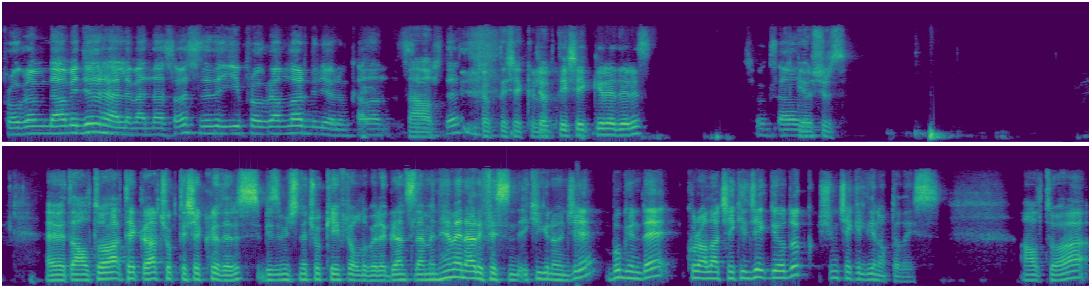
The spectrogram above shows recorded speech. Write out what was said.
Program devam ediyor herhalde benden sonra. Size de iyi programlar diliyorum kalan Sağ ol. Çok teşekkürler. Çok teşekkür ederiz. Çok sağ olun. Görüşürüz. Evet Altuğ'a tekrar çok teşekkür ederiz. Bizim için de çok keyifli oldu böyle Grand Slam'in hemen arifesinde iki gün önce. Bugün de kurallar çekilecek diyorduk. Şimdi çekildiği noktadayız. Altuğ'a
